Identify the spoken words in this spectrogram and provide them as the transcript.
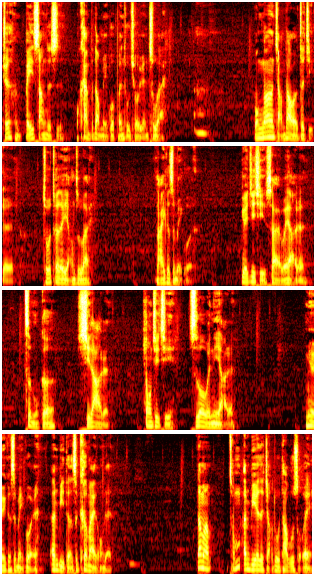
觉得很悲伤的是，我看不到美国本土球员出来。嗯，我们刚刚讲到了这几个人，除了特雷杨之外，哪一个是美国人？约基奇、塞尔维亚人、字母哥。希腊人、东契奇、斯洛文尼亚人，没有一个是美国人。恩比德是克麦隆人。那么从 NBA 的角度，他无所谓，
